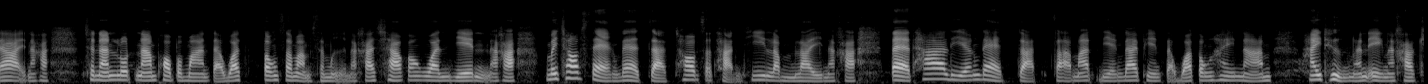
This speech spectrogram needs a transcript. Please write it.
ได้นะคะ ฉะนั้นลดน้ำพอประมาณแต่ว่าต้องสม่ำเสมอนะคะ เช้ากลางวันเย็นนะคะ ไม่ชอบแสงแดดจัดชอบสถานที่ลำไรนะคะ แต่ถ้าเลี้ยงแดดจัดสามารถเลี้ยงได้เพียงแต่ว่าต้องให้น้ำให้ถึงนั่นเองนะคะ เค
